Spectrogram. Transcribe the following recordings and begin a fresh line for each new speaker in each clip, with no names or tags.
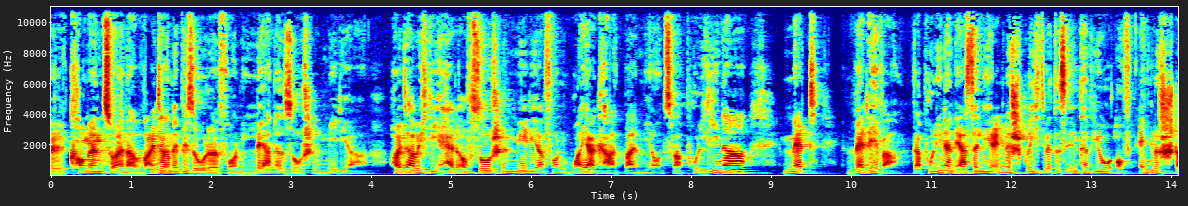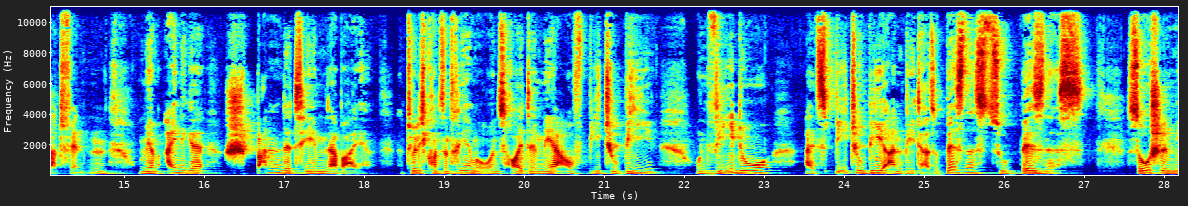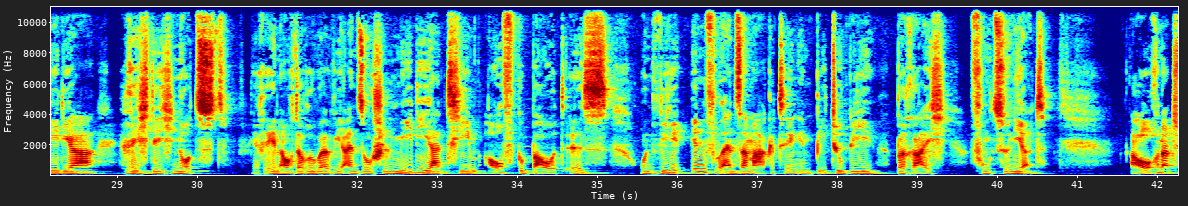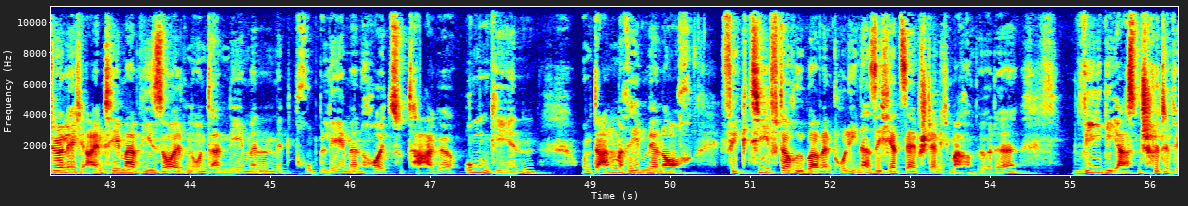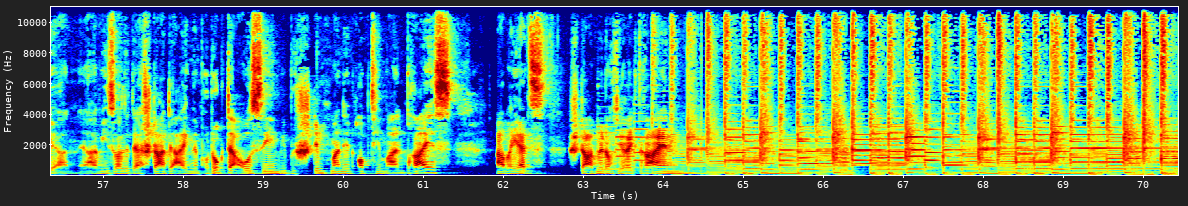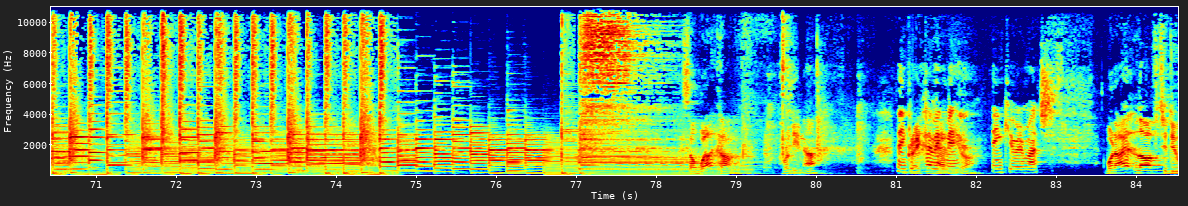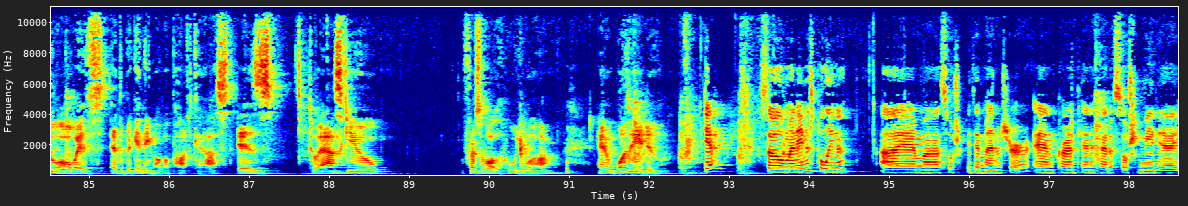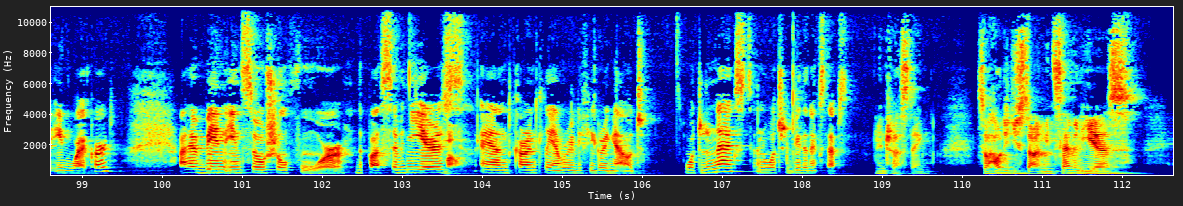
Willkommen zu einer weiteren Episode von Lerne Social Media. Heute habe ich die Head of Social Media von Wirecard bei mir und zwar Polina Medvedeva. Da Polina in erster Linie Englisch spricht, wird das Interview auf Englisch stattfinden und wir haben einige spannende Themen dabei. Natürlich konzentrieren wir uns heute mehr auf B2B und wie du als B2B-Anbieter, also Business to Business, Social Media richtig nutzt. Wir reden auch darüber, wie ein Social Media Team aufgebaut ist und wie Influencer Marketing im B2B Bereich funktioniert. Auch natürlich ein Thema, wie sollten Unternehmen mit Problemen heutzutage umgehen. Und dann reden wir noch fiktiv darüber, wenn Polina sich jetzt selbstständig machen würde, wie die ersten Schritte wären. Ja, wie sollte der Start der eigenen Produkte aussehen? Wie bestimmt man den optimalen Preis? Aber jetzt starten wir doch direkt rein. So welcome, Paulina.
Thank you
Great
for having me.
you.
Thank you very much.
What I love to do always at the beginning of a podcast is to ask you, first of all, who you are and what do you do?
Yeah. So my name is Polina. I am a social media manager and currently I'm head of social media in Wirecard. I have been in social for the past seven years
Wow.
and currently I'm really figuring out what to do next and what should be the next steps.
Interesting. So, how did you start? I mean, seven years,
